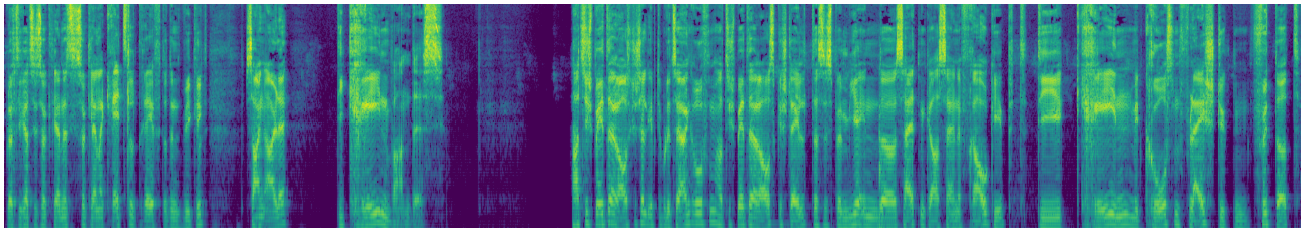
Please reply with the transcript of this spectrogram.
Plötzlich hat sich so ein, kleines, so ein kleiner Kretzeltreff dort entwickelt. Sagen alle, die Krähen waren das. Hat sich später herausgestellt, ich habe die Polizei angerufen, hat sich später herausgestellt, dass es bei mir in der Seitengasse eine Frau gibt, die Krähen mit großen Fleischstücken füttert.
